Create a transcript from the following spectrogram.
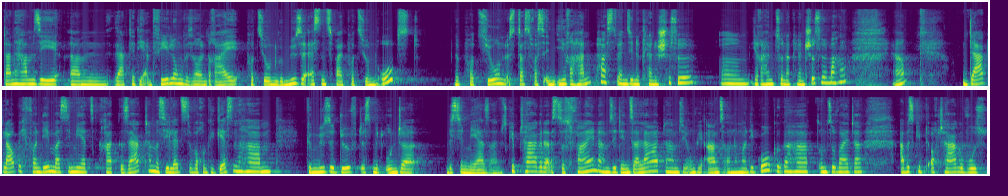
Dann haben Sie, ähm, sagt ja die Empfehlung, wir sollen drei Portionen Gemüse essen, zwei Portionen Obst. Eine Portion ist das, was in Ihre Hand passt, wenn Sie eine kleine Schüssel äh, ihre Hand zu einer kleinen Schüssel machen. Ja. Und da glaube ich von dem, was Sie mir jetzt gerade gesagt haben, was Sie letzte Woche gegessen haben, Gemüse dürfte es mitunter ein bisschen mehr sein. Es gibt Tage, da ist das fein, da haben Sie den Salat, da haben Sie irgendwie abends auch nochmal die Gurke gehabt und so weiter. Aber es gibt auch Tage, wo es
